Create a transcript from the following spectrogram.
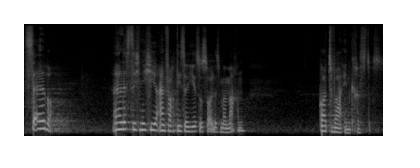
Selber. Er lässt sich nicht hier einfach, dieser Jesus soll das mal machen. Gott war in Christus.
